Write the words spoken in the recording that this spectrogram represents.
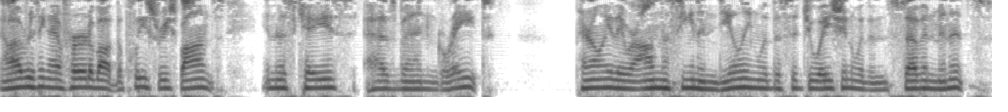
Now everything I've heard about the police response in this case has been great. Apparently they were on the scene and dealing with the situation within seven minutes,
